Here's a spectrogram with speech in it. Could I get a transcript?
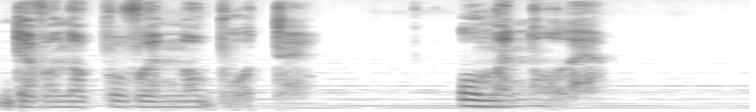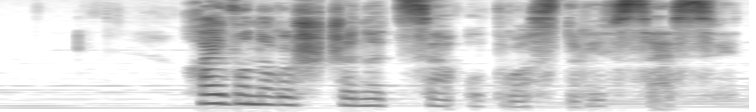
де воно повинно бути у минуле. Хай воно розчиниться у просторі Всесвіту.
